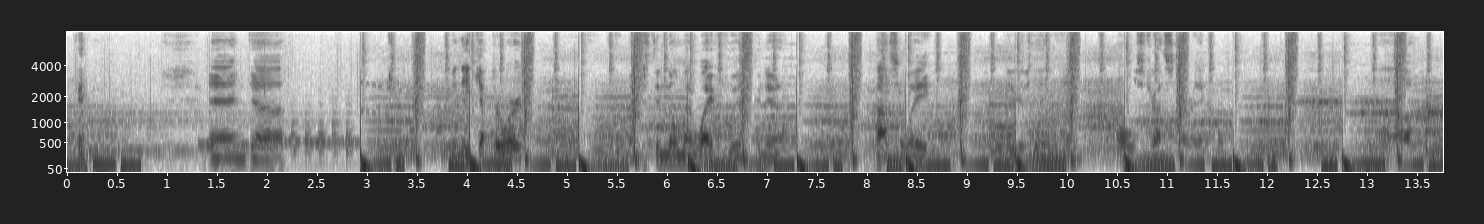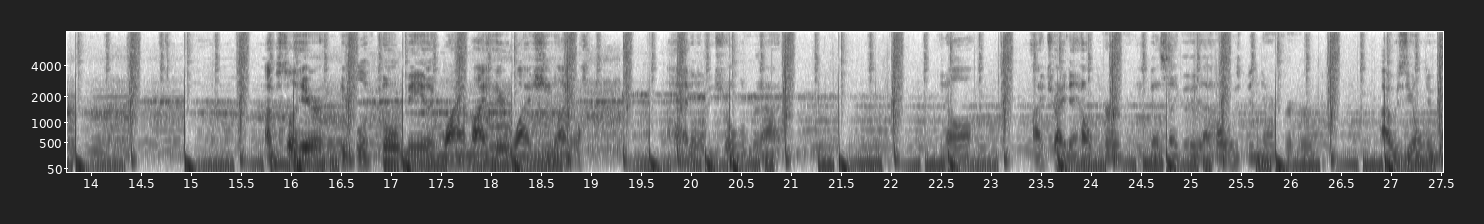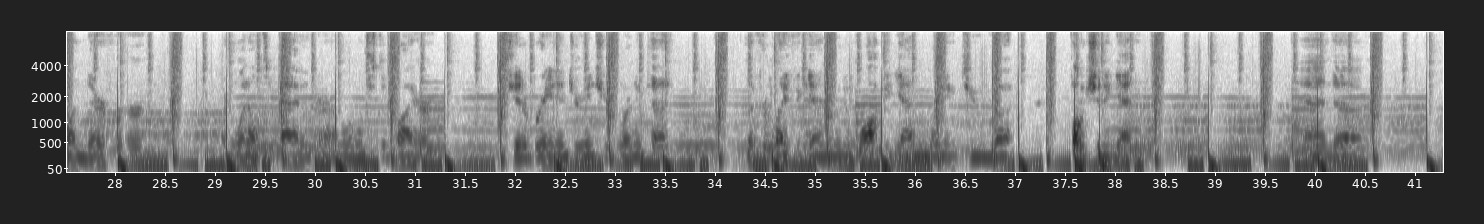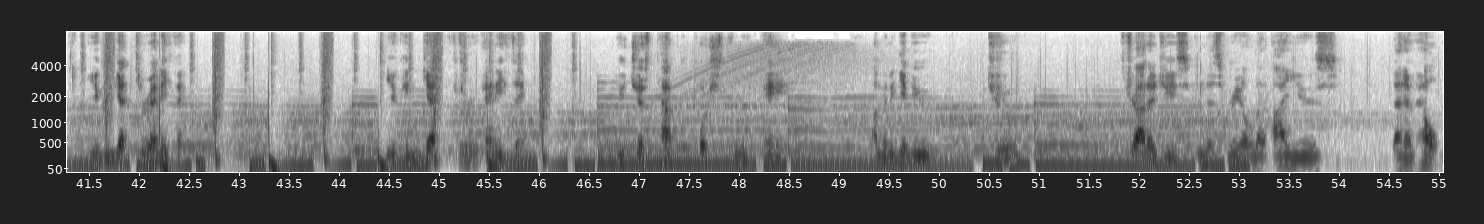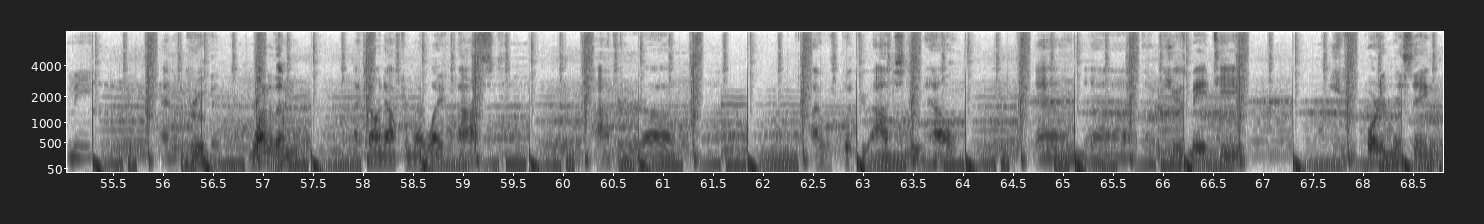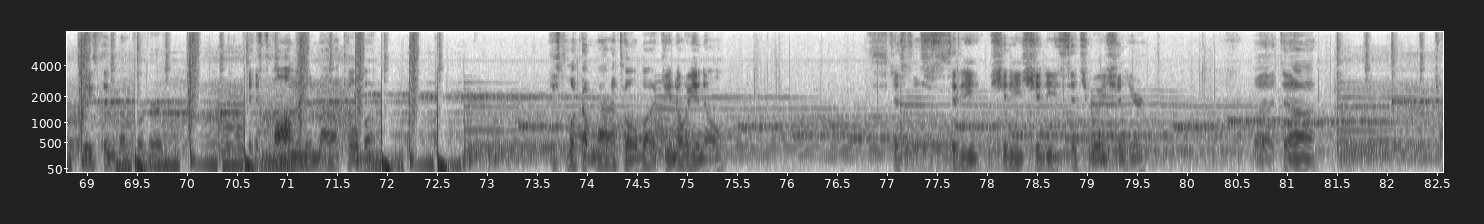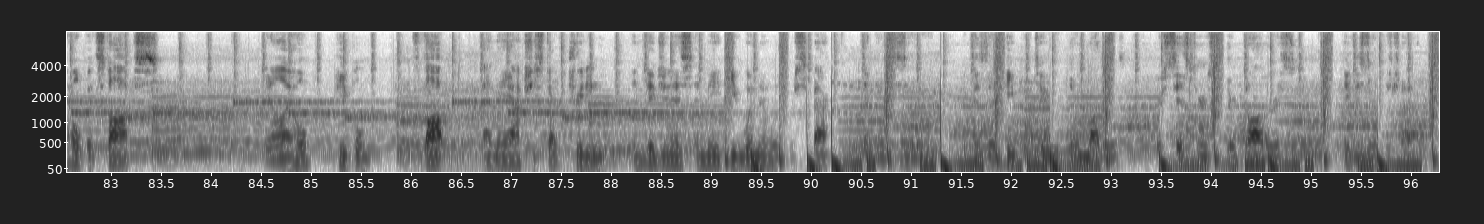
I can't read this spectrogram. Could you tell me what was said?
did, and uh, I mean they kept their word. I just didn't know my wife was going to pass away years later all the stress and everything. Uh, I'm still here. People have told me, like, why am I here? Why is she not here? I had no control over that. You know, I tried to help her as best I could. I've always been there for her. I was the only one there for her. Everyone else abandoned her. I'm the only one stood by her. She had a brain injury and she was learning to live her life again, learning to walk again, learning to uh, function again and uh, you can get through anything. You can get through anything. You just have to push through the pain. I'm going to give you two strategies in this reel that I use that have helped me and have proven. One of them I found after my wife passed, after uh, I was put through absolute hell, and uh, like she was Métis she was reported missing. Police didn't look for her. It's common in Manitoba. Just look up Manitoba. If you know, you know. It's just a city, shitty, shitty situation here. But uh, I hope it stops. You know, I hope people stop and they actually start treating Indigenous and Métis women with respect that they deserve because they're people too. They're mothers, their sisters, their daughters. They deserve respect.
